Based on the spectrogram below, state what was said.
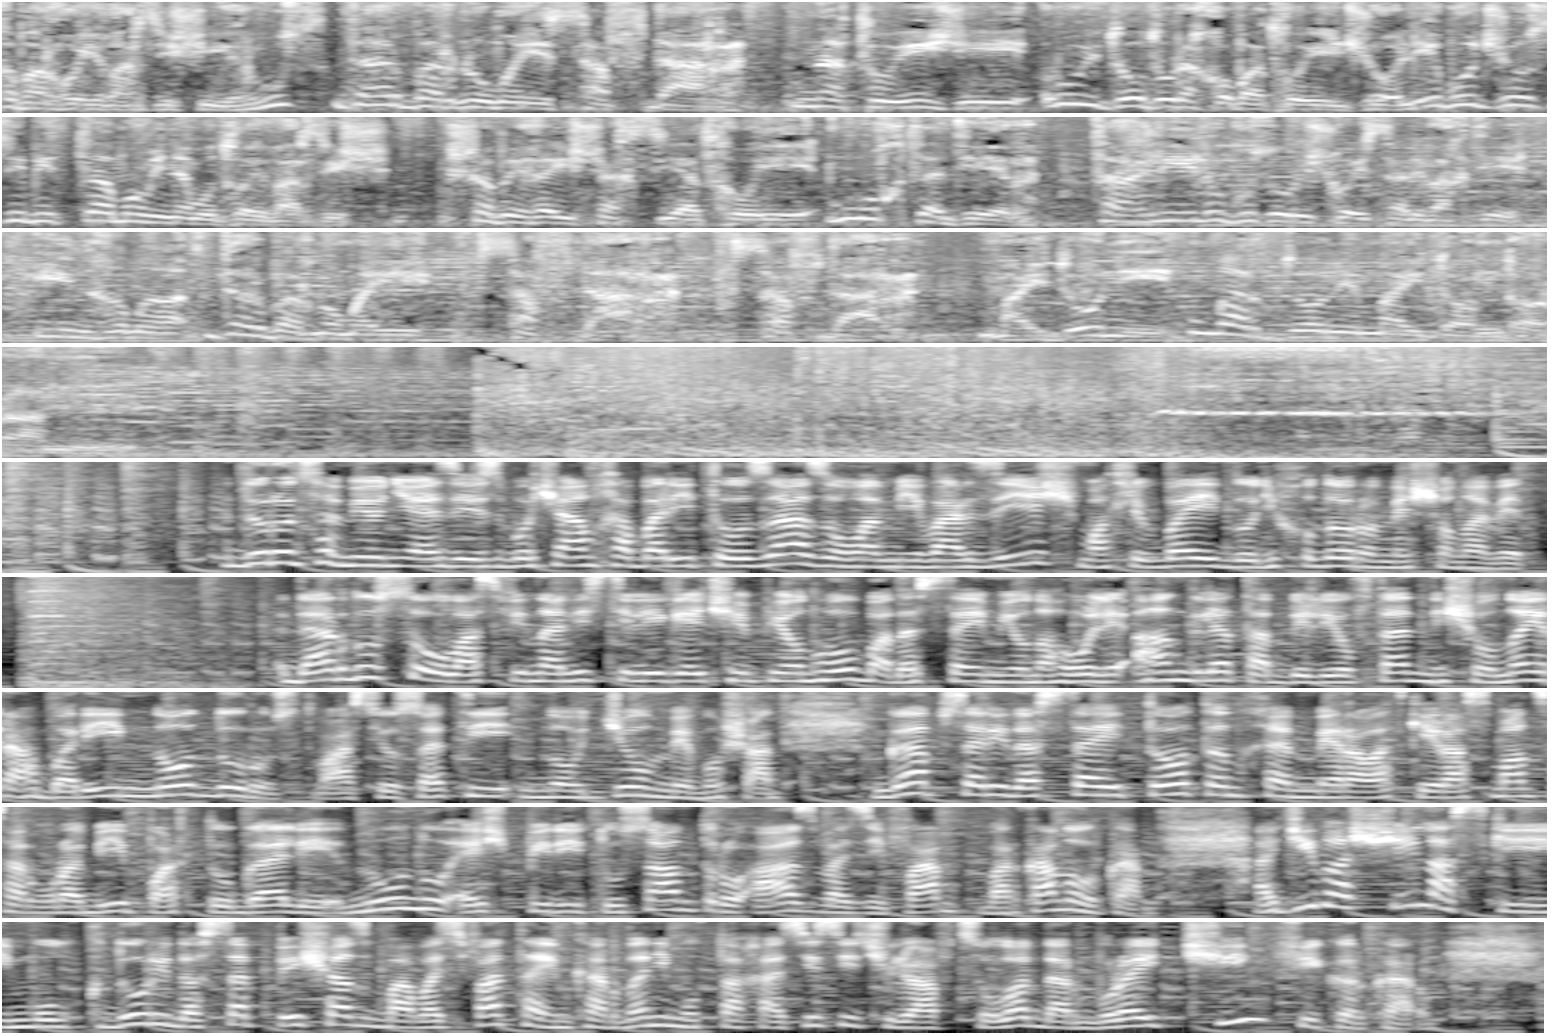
хабарҳои варзишии рӯз дар барномаи сафдар. Натоиҷи рӯйдоду рақобатҳои ҷолибу ҷозиби тамоми намудҳои варзиш шабеҳаи шахсиятҳои муқтадир таҳлилу гузоришҳои саривақтӣ ин ҳама дар барномаи сафдар. Сафдар майдони мардони майдондорон. Дуруд самиёни азиз бо чанд хабари тоза аз олами варзиш матлубаи доди худоро мешунавед дар ду сол аз финалисти лигаи чемпионҳо ба дастаи миёнаҳоли англия табдил ёфтан нишонаи раҳбарии нодуруст ва сиёсати ноҷом мебошад. Гап сари дастаи тоттенхем меравад ки расман сармураббии португалӣ нуну эшпириту сантро аз вазифа барканор кард. Аҷибаш ин аст ки мулкдори даста пеш аз ба вазифа таъин кардани мутахассиси 47сола дар бораи чӣ фикр кард.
